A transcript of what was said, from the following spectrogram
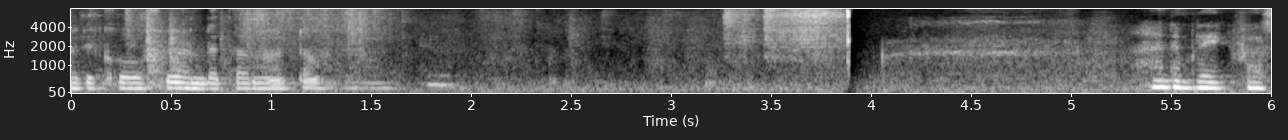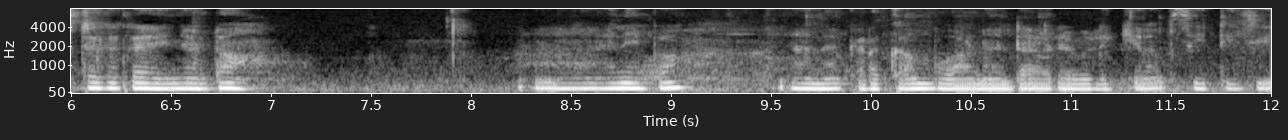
ഒരു കോഫി കണ്ടെത്താൻ കേട്ടോ. ബ്രേക്ക്ഫാസ്റ്റ് ബ്രേക്ക്ഫാസ്റ്റൊക്കെ കഴിഞ്ഞു കേട്ടോ. ഇനിയിപ്പം ഞാൻ കിടക്കാൻ പോവാണ്. എന്നിട്ട് അവരെ വിളിക്കണം സി ടി ജി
